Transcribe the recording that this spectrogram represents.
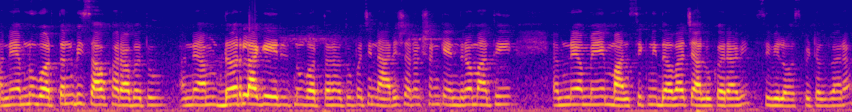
અને એમનું વર્તન બી સાવ ખરાબ હતું. અને આમ ડર લાગે એ રીતનું વર્તન હતું. પછી નારી સંરક્ષણ કેન્દ્રમાંથી એમને અમે માનસિકની દવા ચાલુ કરાવી સિવિલ હોસ્પિટલ દ્વારા.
